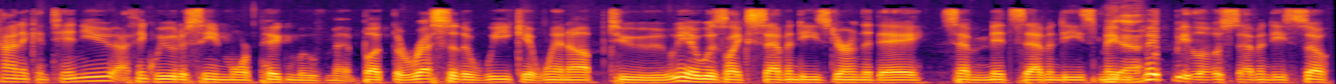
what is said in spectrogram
kind of continue, I think we would have seen more pig movement. But the rest of the week, it went up to it was like 70s during the day, seven mid 70s, maybe Yeah. maybe low 70s. So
